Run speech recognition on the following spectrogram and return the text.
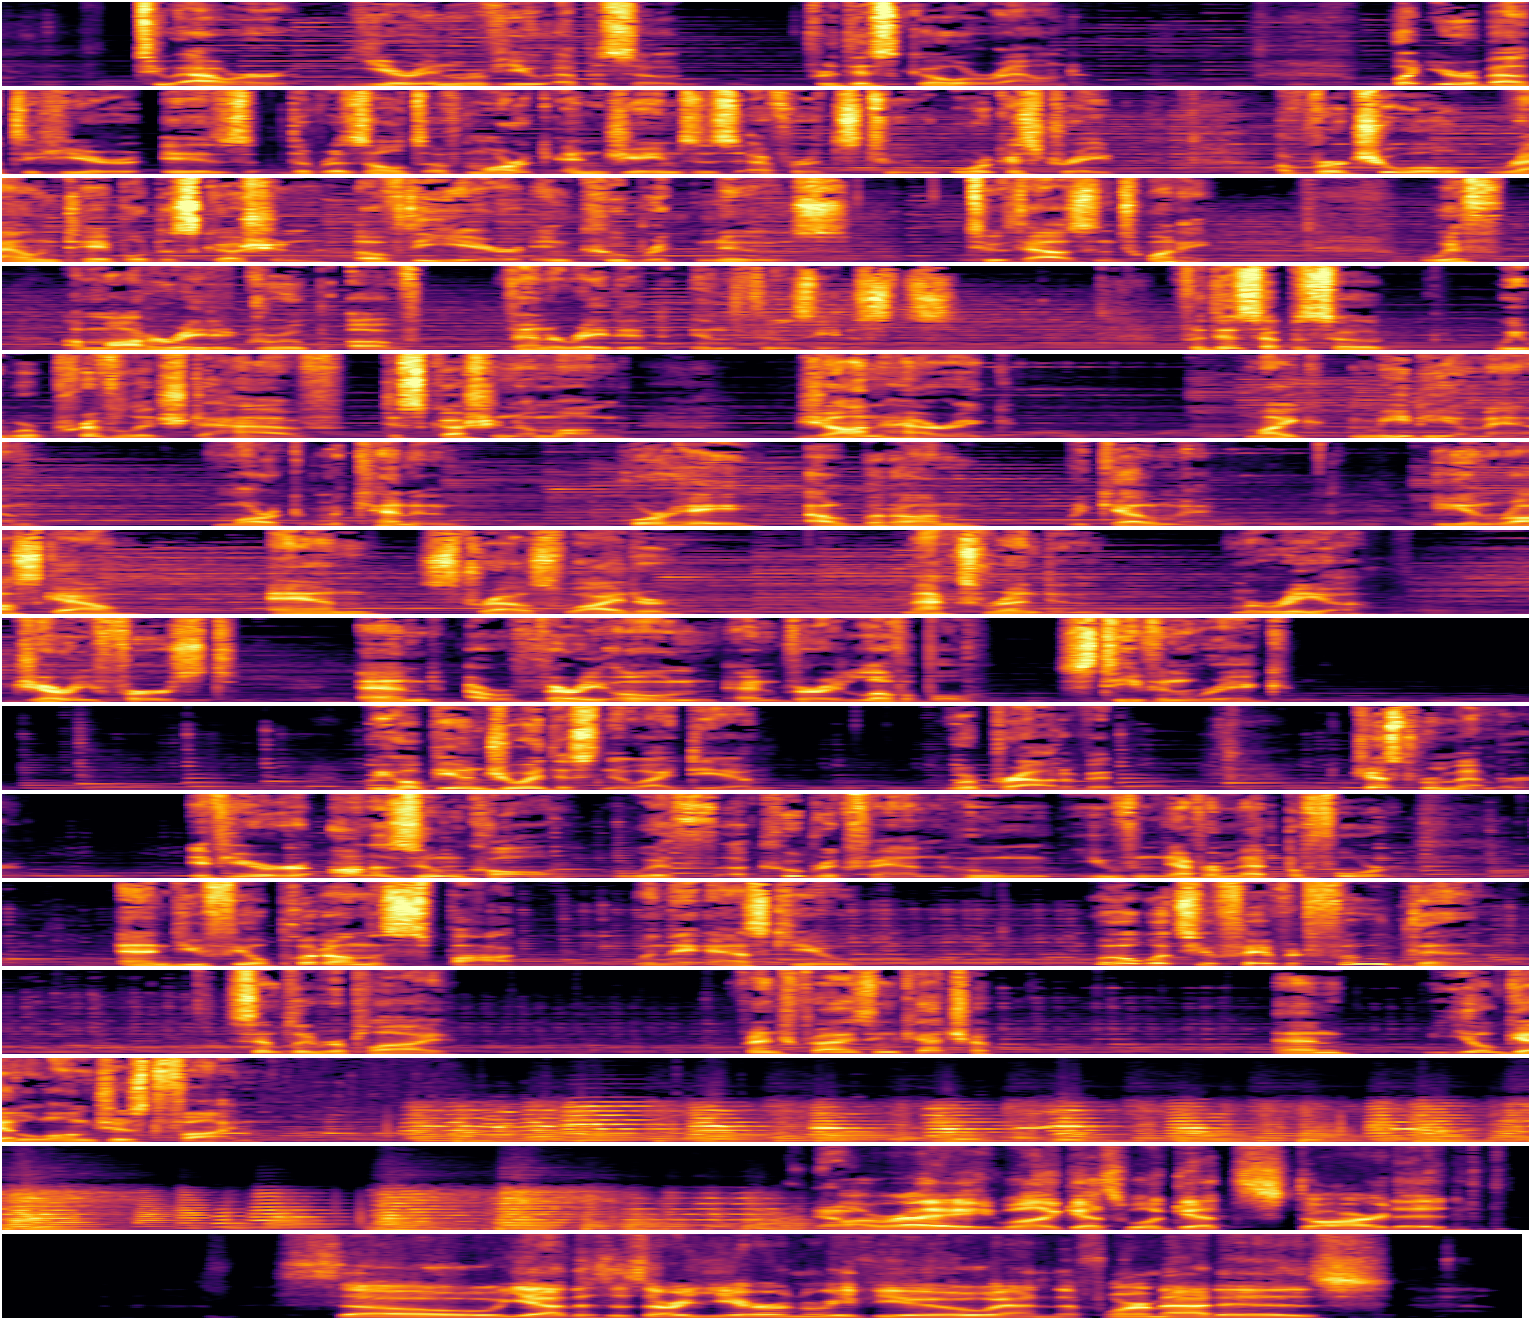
to our Year in Review episode for this go around. What you're about to hear is the result of Mark and James's efforts to orchestrate a virtual roundtable discussion of the year in Kubrick News 2020 with a moderated group of venerated enthusiasts. For this episode, we were privileged to have discussion among John Harrig, Mike Mediaman, Mark McKinnon, Jorge Albaran Riquelme, Ian Roscoe, Anne Strauss Wider, Max Rendon, Maria, Jerry First, and our very own and very lovable Stephen Rigg. We hope you enjoy this new idea. We're proud of it. Just remember, if you're on a Zoom call with a Kubrick fan whom you've never met before, and you feel put on the spot when they ask you, Well, what's your favorite food then? Simply reply, French fries and ketchup, and you'll get along just fine. Right. Well, I guess we'll get started. So, yeah, this is our year in review, and the format is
